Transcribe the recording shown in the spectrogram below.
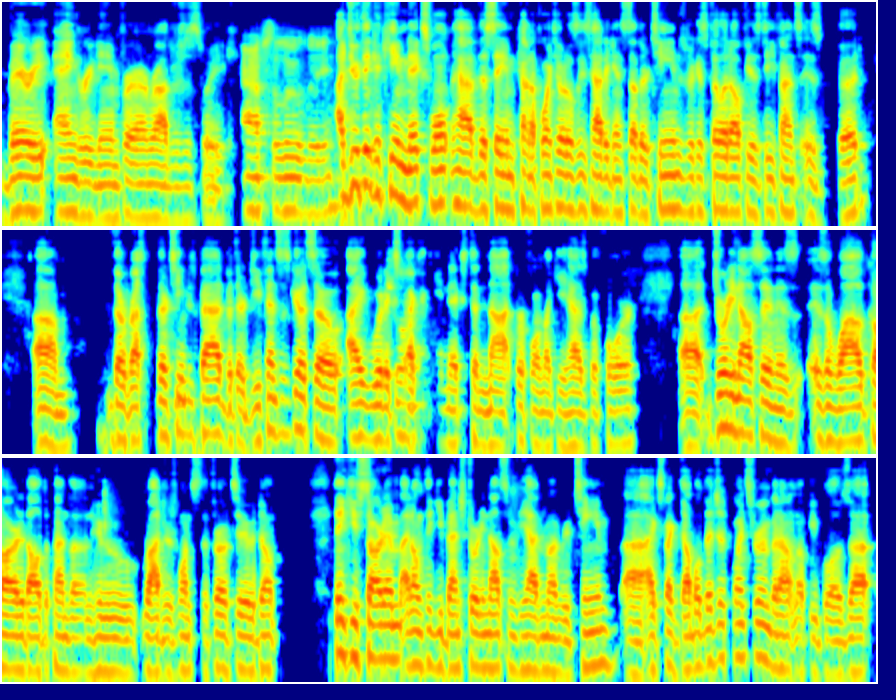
Very angry game for Aaron Rodgers this week. Absolutely. I do think Hakeem Nicks won't have the same kind of point totals he's had against other teams because Philadelphia's defense is good. Um, the rest of their team is bad, but their defense is good. So I would expect Sure. Hakeem Nicks to not perform like he has before. Uh, Jordy Nelson is is a wild card. It all depends on who Rodgers wants to throw to. Don't think you start him. I don't think you bench Jordy Nelson if you have him on your team. Uh, I expect double digit points from him, but I don't know if he blows up.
